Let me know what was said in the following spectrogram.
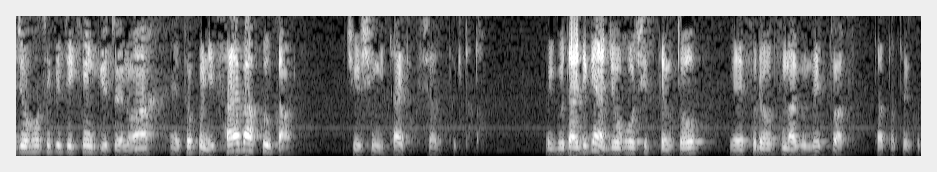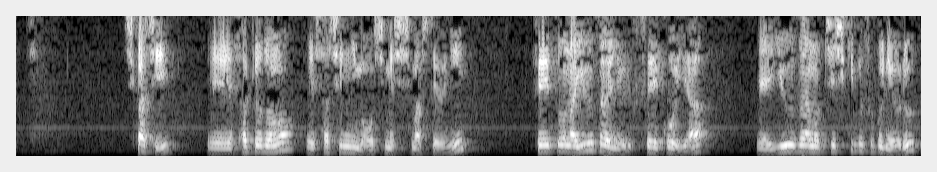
情報セキュリティ研究というのは、特にサイバー空間中心に対策し合ってきたと。具体的な情報システムとそれをつなぐネットワークだったということです。しかし、先ほどの写真にもお示ししましたように、正当なユーザーによる不正行為や、ユーザーの知識不足による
